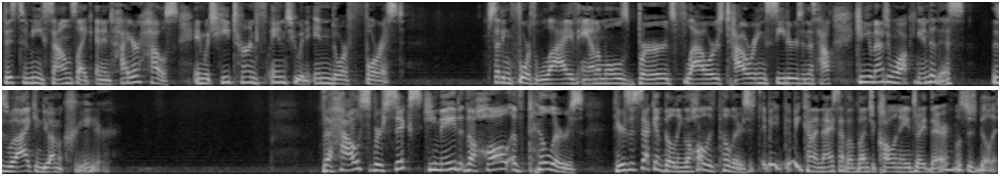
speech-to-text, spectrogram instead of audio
This to me sounds like an entire house in which he turned into an indoor forest setting forth live animals, birds, flowers, towering cedars in this house. Can you imagine walking into this? This is what I can do. I'm a creator. The house, verse 6, he made the hall of pillars. Here's a second building, the hall of pillars. It'd be, it'd be kind of nice to have a bunch of colonnades right there. Let's just build it.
